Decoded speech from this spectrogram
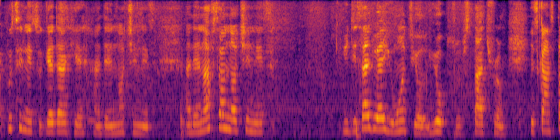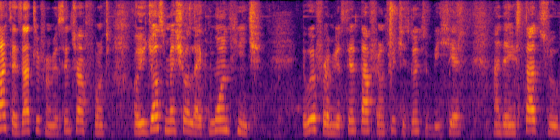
putting it together here and then notching it. And then after notching it you decide where you want your yoke to start from. It can start exactly from your central front or you just measure like one inch away from your center front which is going to be here and then you start to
